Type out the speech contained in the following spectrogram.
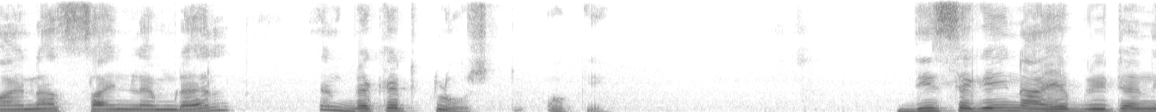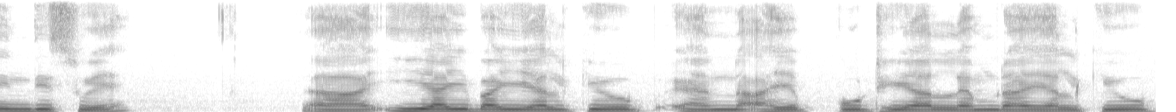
minus sin lambda l and bracket closed. Okay. This again I have written in this way uh, ei by l cube and I have put here lambda l cube.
